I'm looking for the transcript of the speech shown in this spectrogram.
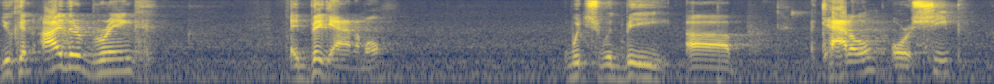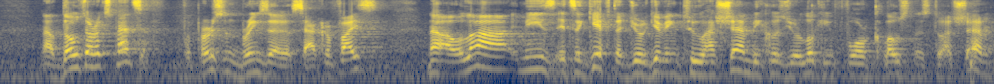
You can either bring a big animal, which would be uh, cattle or sheep. Now, those are expensive. If a person brings a sacrifice, now olah means it's a gift that you're giving to Hashem because you're looking for closeness to Hashem.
